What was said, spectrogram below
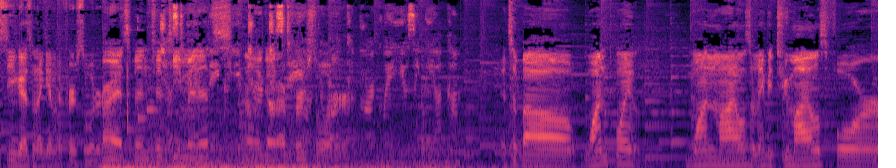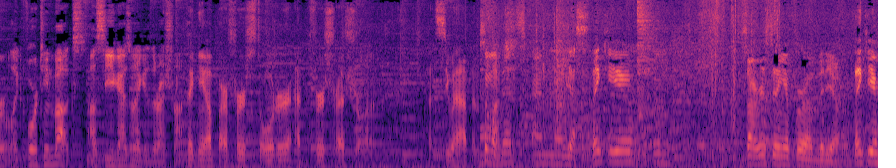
See you guys when I get my first order. All right, it's been 15 minutes and we got our first order. It's about 1.1 miles or maybe two miles for like 14 bucks. I'll see you guys when I get to the restaurant. Picking up our first order at the first restaurant. Let's see what happens. So much. Um, yes, thank you. Sorry, we're just doing it for a video. Thank you.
